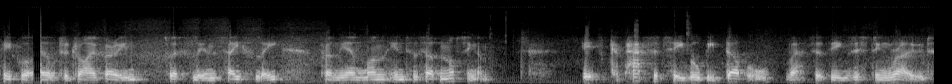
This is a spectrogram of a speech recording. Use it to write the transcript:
people will be able to drive very swiftly and safely from the M1 into southern Nottingham its capacity will be double that of the existing road,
